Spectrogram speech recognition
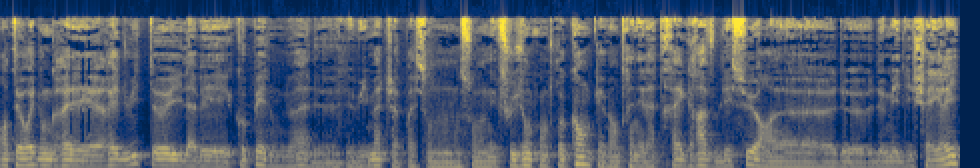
en théorie donc réduite. il avait copé donc de, huit matchs après son, exclusion contre Caen, qui avait entraîné la très grave blessure de, de Mehdi Chahiri.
